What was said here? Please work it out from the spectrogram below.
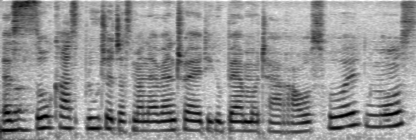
Ja. es so krass blutet, dass man eventuell die Gebärmutter rausholen muss.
